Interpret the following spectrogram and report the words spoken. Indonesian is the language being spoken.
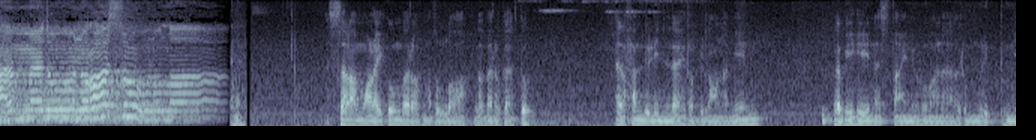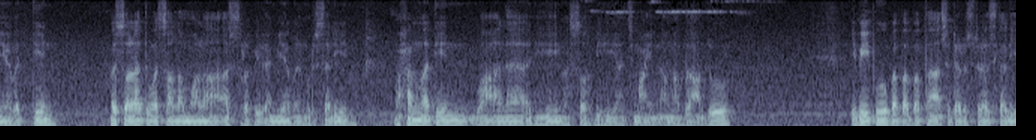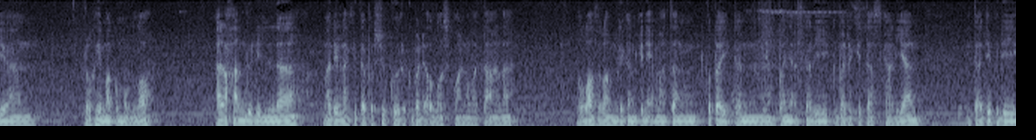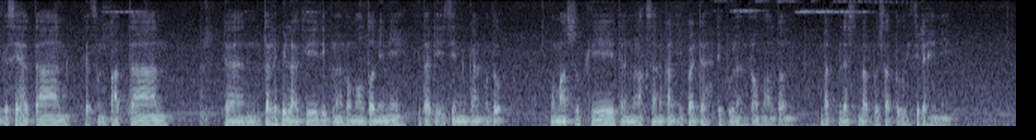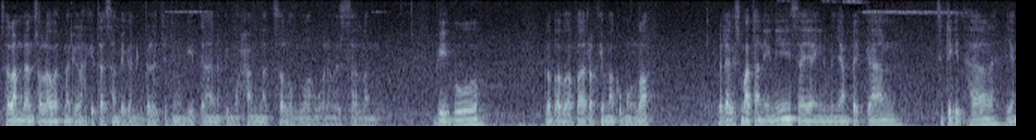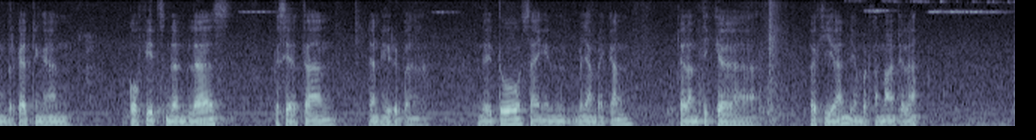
Muhammadun Rasulullah. Assalamualaikum warahmatullahi wabarakatuh. Alhamdulillahirrabbilalamin Wabihi nasta'inuhu ala rumurid dunia wad-din Wassalatu wassalamu ala asrafil anbiya wal mursalin. Muhammadin wa ala alihi wa sahbihi ajma'in. Amma ba'du. Ibu-ibu, bapak-bapak, saudara-saudara sekalian, rahimakumullah. Alhamdulillah Marilah kita bersyukur kepada Allah Subhanahu wa taala Allah telah memberikan kenikmatan kebaikan yang banyak sekali kepada kita sekalian. Kita diberi kesehatan, kesempatan, dan terlebih lagi di bulan Ramadan ini kita diizinkan untuk memasuki dan melaksanakan ibadah di bulan Ramadan 1441 Hijriah ini. Salam dan salawat marilah kita sampaikan kepada junjungan kita Nabi Muhammad Sallallahu Alaihi Wasallam. Ibu-ibu, bapak-bapak, rahimakumullah. Pada kesempatan ini saya ingin menyampaikan sedikit hal yang terkait dengan COVID-19, kesehatan, dan herbal. Untuk itu saya ingin menyampaikan dalam tiga bagian. Yang pertama adalah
